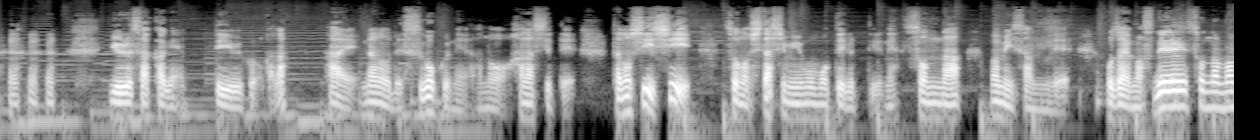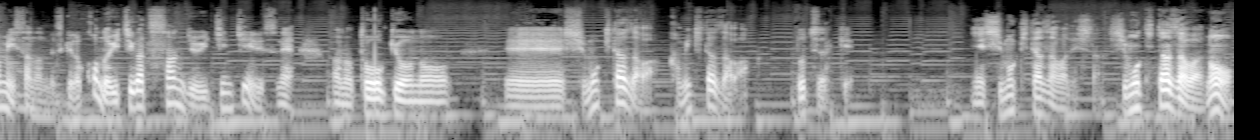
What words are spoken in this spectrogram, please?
ゆるさ加減っていうのかな。はい。なので、すごくね、あの、話してて楽しいし、その親しみも持てるっていうね、そんなマミーさんでございます。で、そんなマミーさんなんですけど、今度1月31日にですね、あの、東京の、えー、下北沢上北沢どっちだっけ？えー、下北沢でした。下北沢の、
